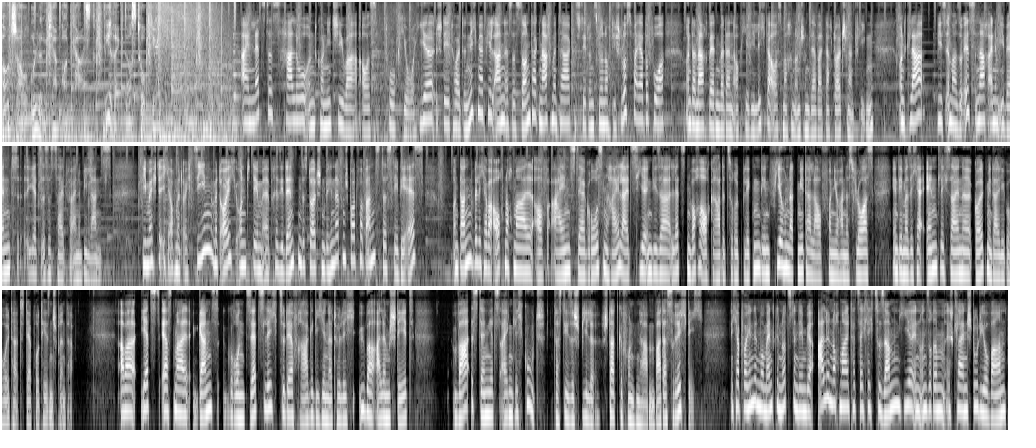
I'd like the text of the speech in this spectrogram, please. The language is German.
Sportschau Olympia Podcast. Direkt aus Tokio. Ein letztes Hallo und Konnichiwa aus Tokio. Hier steht heute nicht mehr viel an. Es ist Sonntagnachmittag. Es steht uns nur noch die Schlussfeier bevor. Und danach werden wir dann auch hier die Lichter ausmachen und schon sehr bald nach Deutschland fliegen. Und klar, wie es immer so ist, nach einem Event, jetzt ist es Zeit für eine Bilanz. Die möchte ich auch mit euch ziehen, mit euch und dem äh, Präsidenten des Deutschen Behindertensportverbands, des DBS. Und dann will ich aber auch noch mal auf eins der großen Highlights hier in dieser letzten Woche auch gerade zurückblicken, den 400 Meter Lauf von Johannes Flors, in dem er sich ja endlich seine Goldmedaille geholt hat, der Prothesensprinter. Aber jetzt erstmal ganz grundsätzlich zu der Frage, die hier natürlich über allem steht. War es denn jetzt eigentlich gut, dass diese Spiele stattgefunden haben? War das richtig? Ich habe vorhin den Moment genutzt, in dem wir alle nochmal tatsächlich zusammen hier in unserem kleinen Studio waren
